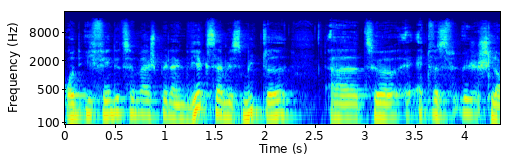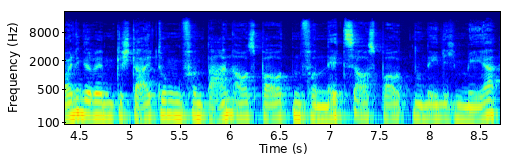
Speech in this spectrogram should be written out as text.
Und ich finde zum Beispiel ein wirksames Mittel äh, zur etwas schleunigeren Gestaltung von Bahnausbauten, von Netzausbauten und ähnlichem mehr,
